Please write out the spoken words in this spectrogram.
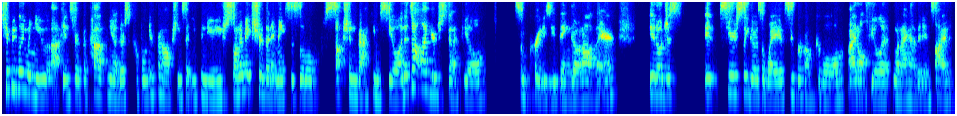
typically, when you uh, insert the cup, you know there's a couple of different options that you can do. You just want to make sure that it makes this little suction vacuum seal, and it's not like you're just going to feel some crazy thing going on there. It'll just it seriously goes away. It's super comfortable. I don't feel it when I have it inside.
